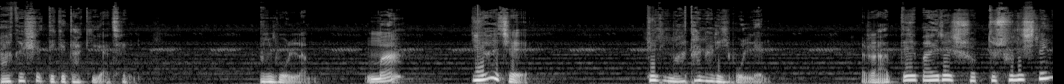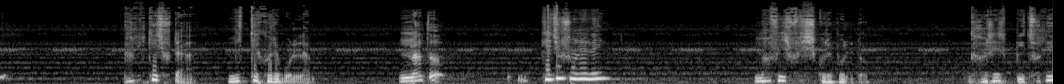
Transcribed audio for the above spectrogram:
আকাশের দিকে তাকিয়ে আছেন। আমি বললাম, মা, কি হয়েছে? তিনি মাথা নাড়িয়ে বললেন, রাতে বাইরের শব্দ শুনিস নাই আমি কিছুটা মিথ্যে করে বললাম, না তো, কিছু শুনি নেই। মা ফিস করে বলল, ঘরের পিছনে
